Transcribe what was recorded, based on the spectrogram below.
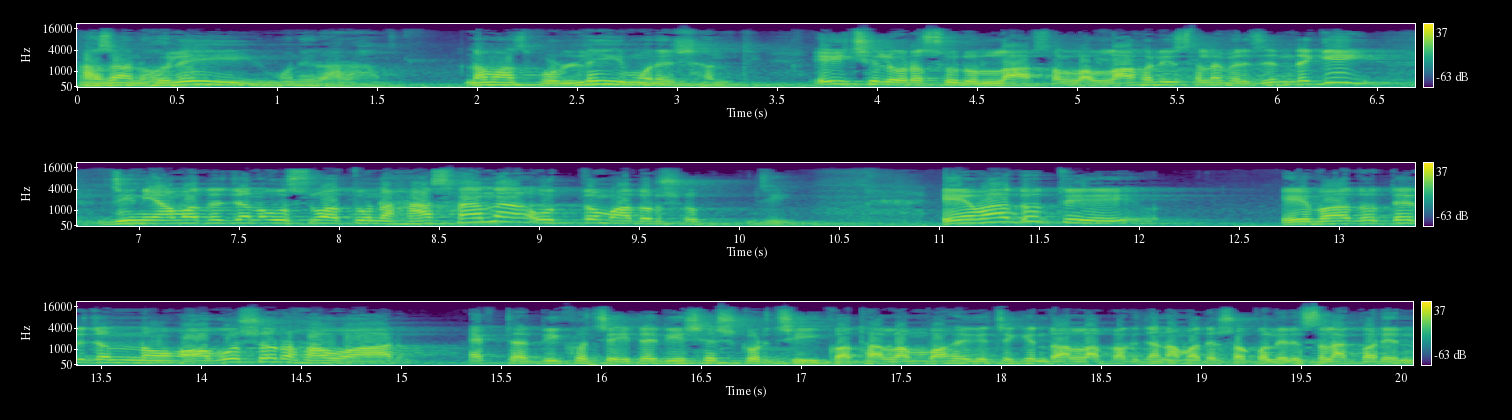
আজান হলেই মনের আরাম, নামাজ পড়লেই মনের শান্তি। এই ছিল রসুল্লাহ সাল্লাহ আলি সাল্লামের জিন্দগি, যিনি আমাদের জন্য উসওয়াতুন হাসানা, উত্তম আদর্শ। জি। এবাদতে, এবাদতের জন্য অবসর হওয়ার একটা দিক হচ্ছে, এটা দিয়ে শেষ করছি। কথা লম্বা হয়ে গেছে, কিন্তু আল্লাহ পাক যেন আমাদের সকলের ইসলাহ করেন।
